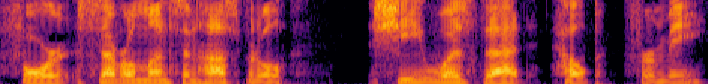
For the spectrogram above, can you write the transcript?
for several months in hospital, she was that help for me.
